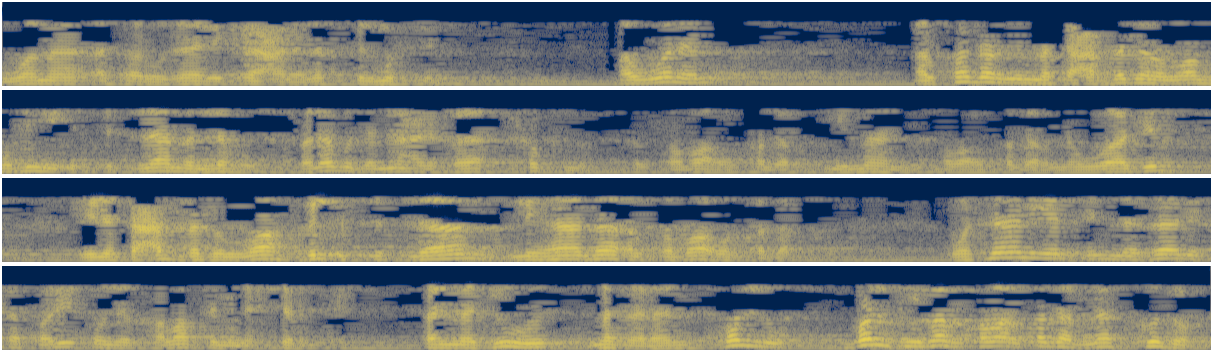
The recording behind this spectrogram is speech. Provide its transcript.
وما أثر ذلك على نفس المسلم؟ أولا القدر مما تعبدنا الله به استسلاما له فلا بد أن نعرف حكم القضاء والقدر الإيمان بالقضاء والقدر أنه واجب لنتعبد الله بالاستسلام لهذا القضاء والقدر. وثانيا إن ذلك طريق للخلاص من الشرك. فالمجوس مثلا ظلوا ظل في باب القضاء والقدر ناس كثر.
